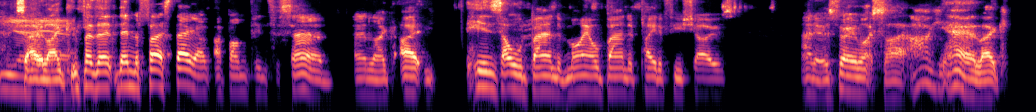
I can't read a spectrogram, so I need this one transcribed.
Yeah, so like, yeah. but the, then the first day I, I bump into Sam and like I his old band and my old band had played a few shows, and it was very much like, oh yeah, like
